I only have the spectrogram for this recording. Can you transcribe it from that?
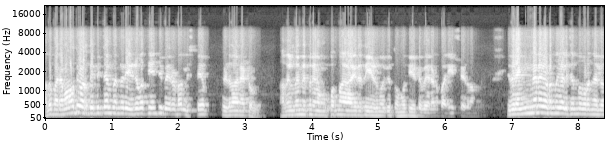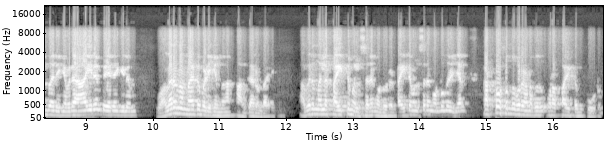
അത് പരമാവധി വർദ്ധിപ്പിച്ചാൽ തന്നെ ഒരു എഴുപത്തിയഞ്ച് പേരുടെ ലിസ്റ്റ് എഴുതാനായിട്ടുള്ളൂ. അതിൽ തന്നെ എത്രയാണ്? മുപ്പത്തിനാലായിരത്തി എഴുന്നൂറ്റി തൊണ്ണൂറ്റി എട്ട് പേരാണ് പരീക്ഷ എഴുതുന്നത്. ഇതിലെങ്ങനെ കടന്നു കളിച്ചെന്ന് പറഞ്ഞാലും എന്തായിരിക്കും? ഒരു ആയിരം പേരെങ്കിലും വളരെ നന്നായിട്ട് പഠിക്കുന്ന ആൾക്കാരുണ്ടായിരിക്കും. അവർ നല്ല ടൈറ്റ് മത്സരം കൊണ്ടുവരും. ടൈറ്റ് മത്സരം കൊണ്ടുവന്നു കഴിഞ്ഞാൽ കട്ട് ഓഫ് എന്ന് പറയുന്നത് ഉറപ്പായിട്ടും കൂടും.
